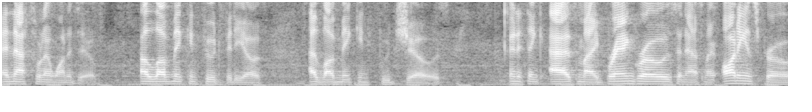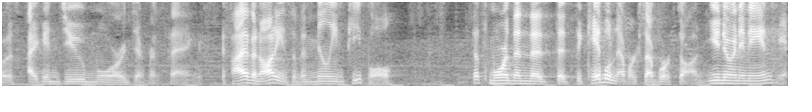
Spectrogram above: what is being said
And that's what I want to do. I love making food videos. I love making food shows. And I think as my brand grows and as my audience grows, I can do more different things. If I have an audience of a million people, that's more than the, the, the cable networks I've worked on. You know what I mean? Yeah.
